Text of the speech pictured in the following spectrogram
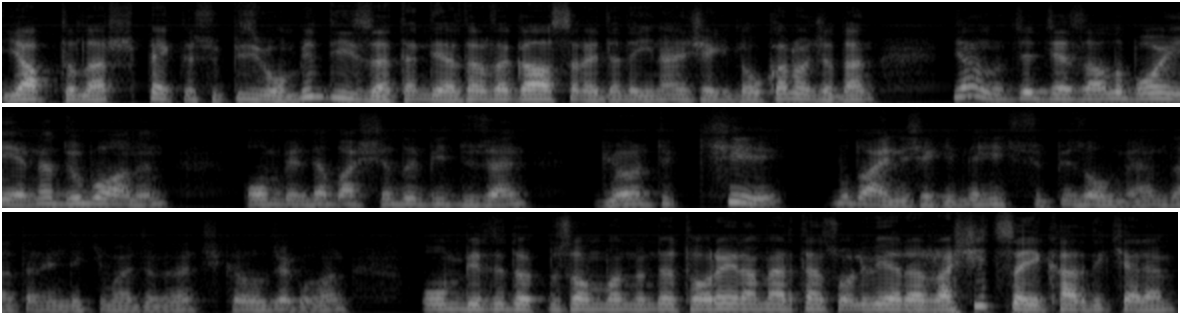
yaptılar. Pek de sürpriz bir 11 değil zaten. Diğer tarafta Galatasaray'da da yine aynı şekilde Okan Hoca'dan yalnızca cezalı boy yerine Dubois'ın 11'de başladığı bir düzen gördük ki bu da aynı şekilde hiç sürpriz olmayan zaten eldeki malzemeden çıkarılacak olan 11'de dörtlü savunmanın önünde Torreira, Mertens, Oliveira, Rashica, Icardi, Kerem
